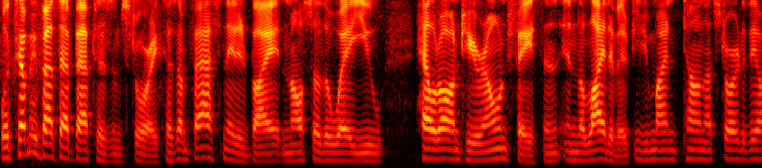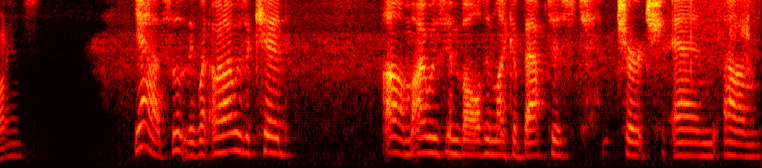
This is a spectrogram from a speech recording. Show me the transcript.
Well, tell me about that baptism story because I'm fascinated by it and also the way you held on to your own faith in, in the light of it. Do you mind telling that story to the audience? Yeah, absolutely. When, when I was a kid, um, I was involved in like a Baptist church, and um,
